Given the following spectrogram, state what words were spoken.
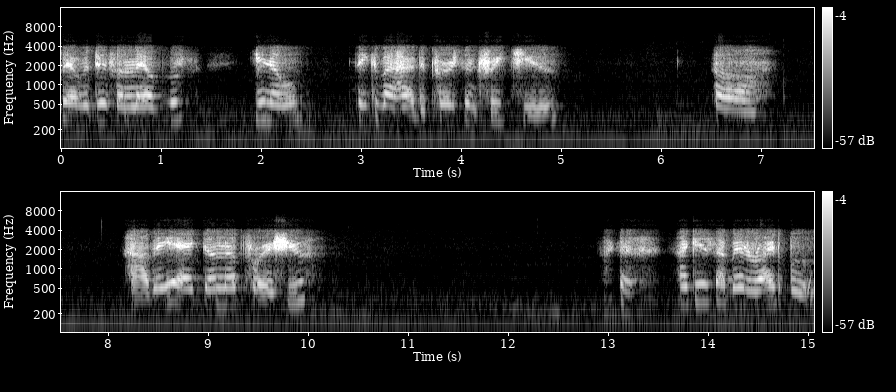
several different levels, you know, think about how the person treats you. Uh, how they act under pressure. I guess I better write a book.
